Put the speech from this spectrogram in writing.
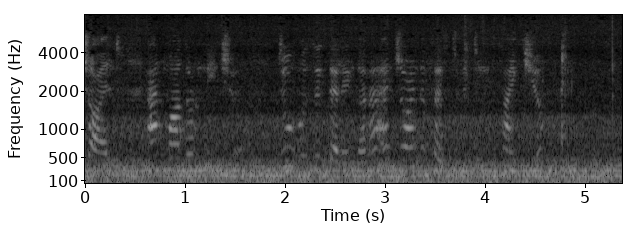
Child and mother nature. Do visit Telangana and join the festivities. Thank you.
